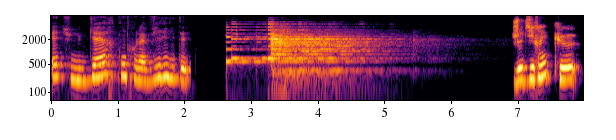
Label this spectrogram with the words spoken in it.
est une guerre contre la virilité. Je dirais que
